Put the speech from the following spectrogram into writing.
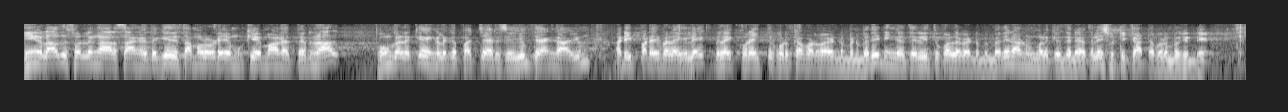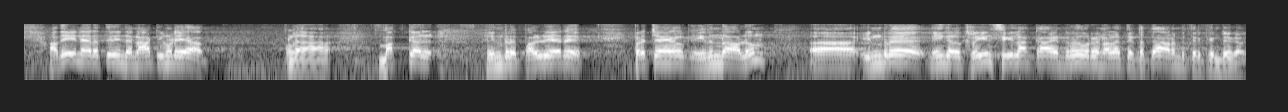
நீங்களாவது சொல்லுங்க அரசாங்கத்துக்கு இது தமிழுடைய முக்கியமான திருநாள். பொங்கலுக்கு எங்களுக்கு பச்சை அரிசியும் தேங்காயும் அடிப்படை விலையிலே விலை குறைத்து கொடுக்கப்பட வேண்டும் என்பதை நீங்கள் தெரிவித்துக் கொள்ள வேண்டும் என்பதை நான் உங்களுக்கு இந்த நேரத்தில் சுட்டிக்காட்ட விரும்புகின்றேன். அதே நேரத்தில் இந்த நாட்டினுடைய மக்கள் இன்று பல்வேறு பிரச்சனைகள் இருந்தாலும் இன்று நீங்கள் கிளீன் ஸ்ரீலங்கா என்று ஒரு நலத்திட்டத்தை ஆரம்பித்திருக்கின்றீர்கள்.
